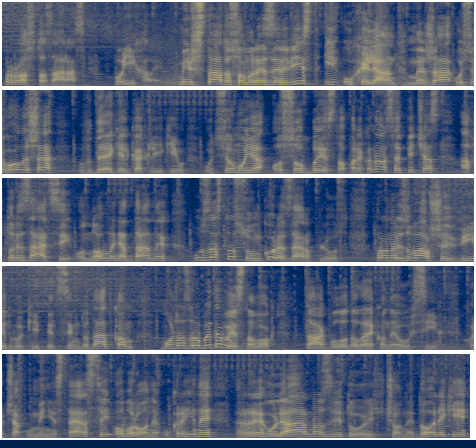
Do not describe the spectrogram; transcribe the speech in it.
просто зараз. Поїхали між статусом резервіст і ухилянт межа усього лише в декілька кліків. У цьому я особисто переконався під час авторизації оновлення даних у застосунку Резерв Плюс. Проаналізувавши відгуки під цим додатком, можна зробити висновок. Так було далеко не у всіх. Хоча у Міністерстві оборони України регулярно звітують, що недоліки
